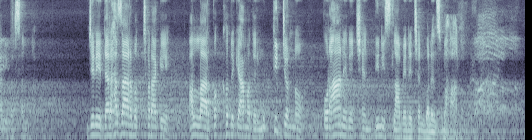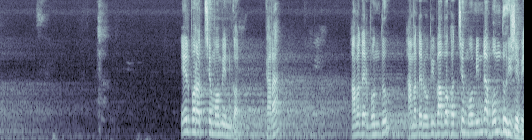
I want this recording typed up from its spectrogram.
আলী যিনি দেড় হাজার বছর আগে আল্লাহর পক্ষ থেকে আমাদের মুক্তির জন্য কোরআন এনেছেন, দিন ইসলাম এনেছেন বলেন সুবহান এরপর হচ্ছে মমিনগণ কারা আমাদের বন্ধু আমাদের অভিভাবক হচ্ছে মমিনরা বন্ধু হিসেবে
